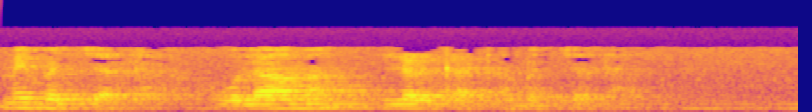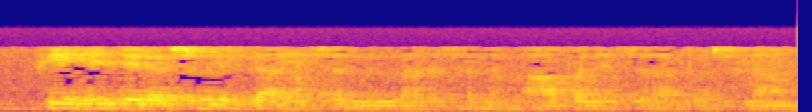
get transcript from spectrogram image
میں بچہ تھا، غلاما لڑکا تھا، بچہ تھا۔ فی حجر رسول اللہ صلی اللہ علیہ وسلم، آپ علیہ السلام والسلام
